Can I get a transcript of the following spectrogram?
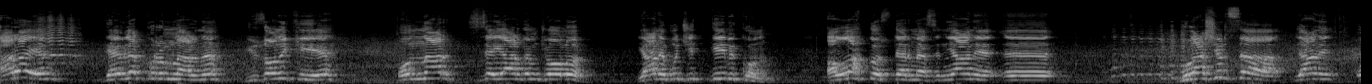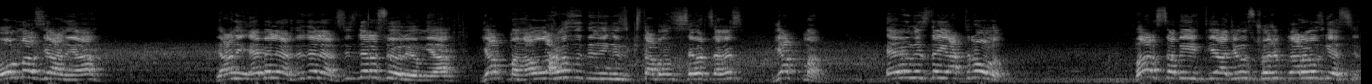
arayın devlet kurumlarını, 112'yi. Onlar size yardımcı olur. Yani bu ciddi bir konu. Allah göstermesin yani e, bulaşırsa yani olmaz yani ya. Yani ebeler, dedeler sizlere söylüyorum ya. Yapmayın. Allah'ınızı dininizi, kitabınızı severseniz yapma. Evinizde yatır olun. Varsa bir ihtiyacınız çocuklarınız gelsin.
